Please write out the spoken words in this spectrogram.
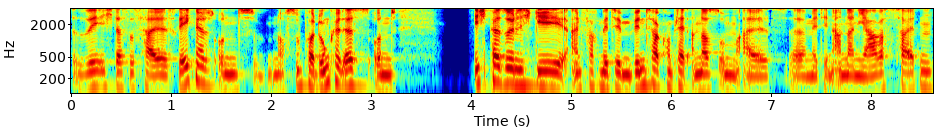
sehe ich, dass es halt regnet und noch super dunkel ist und ich persönlich gehe einfach mit dem Winter komplett anders um als äh, mit den anderen Jahreszeiten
